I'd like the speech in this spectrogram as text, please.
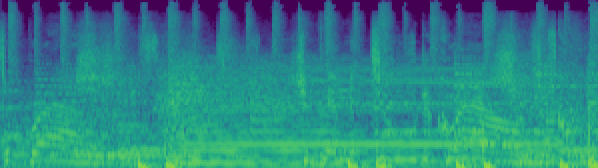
To brown. She pinned me to the ground.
